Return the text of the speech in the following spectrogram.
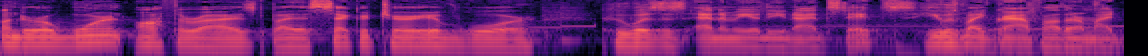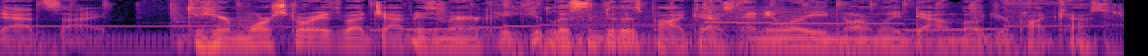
under a warrant authorized by the Secretary of War. Who was his enemy of the United States? He was my grandfather on my dad's side. To hear more stories about Japanese America, you can listen to this podcast anywhere you normally download your podcast.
